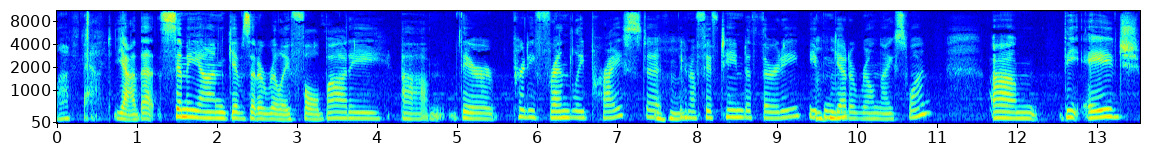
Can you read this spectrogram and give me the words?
love that. Yeah, that Semillon gives it a really full body. Um, they're pretty friendly priced at Mhm. you know fifteen to thirty. You can Mhm. get a real nice one. Um, the age,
